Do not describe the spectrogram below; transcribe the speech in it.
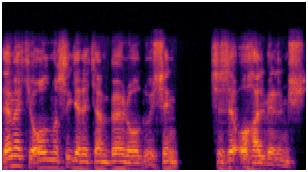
Demek ki olması gereken böyle olduğu için size o hal verilmiş.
